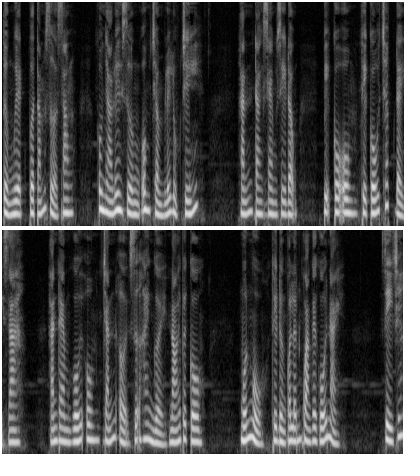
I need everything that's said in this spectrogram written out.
Tưởng Nguyệt vừa tắm rửa xong, Cô nhào lên giường ôm chầm lấy lục trí. Hắn đang xem di động, bị cô ôm thì cố chấp đẩy ra. Hắn đem gối ôm chắn ở giữa hai người nói với cô. Muốn ngủ thì đừng có lấn qua cái gối này. Gì chứ?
